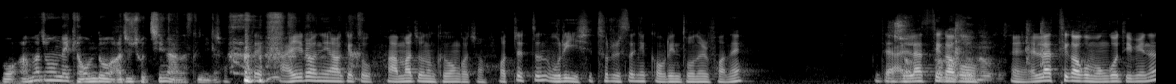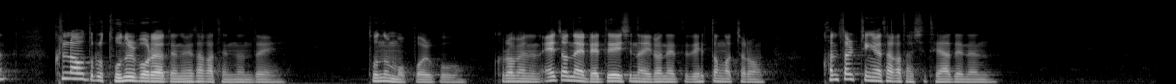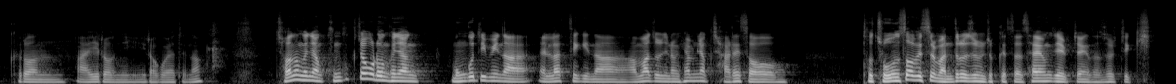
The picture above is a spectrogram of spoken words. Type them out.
뭐 아마존의 경험도 아주 좋지는 않았습니다. 그렇죠. 근데 아이러니하게도 아마존은 그건 거죠. 어쨌든 우리 EC2를 쓰니까 우린 돈을 버네. 근데. 엘라스틱하고 아마존은 예, 엘라스틱하고 몽고DB는 클라우드로 돈을 벌어야 되는 회사가 됐는데 돈은 못 벌고 그러면은 예전에 레드햇이나 이런 애들이 했던 것처럼 컨설팅 회사가 다시 돼야 되는 그런 아이러니라고 해야 되나? 저는 그냥 궁극적으로는 그냥 MongoDB나 Elastic이나 아마존이랑 협력 잘해서 더 좋은 서비스를 만들어주면 좋겠어요. 사용자 입장에서 솔직히.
